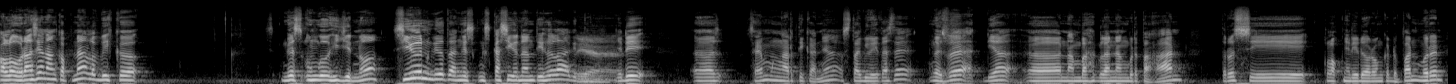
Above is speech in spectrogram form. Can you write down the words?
kalau orang sih nangkepnya lebih ke nges unggul hijin no siun gitu tah nges kasih nanti heula gitu. Iya. Jadi eh, saya mengartikannya stabilitasnya nggak sesuai dia eh, nambah gelandang bertahan terus si clocknya didorong ke depan meren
